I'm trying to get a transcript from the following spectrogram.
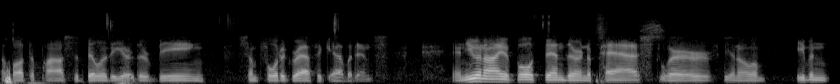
about the possibility of there being some photographic evidence. And you and I have both been there in the past where, you know, even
